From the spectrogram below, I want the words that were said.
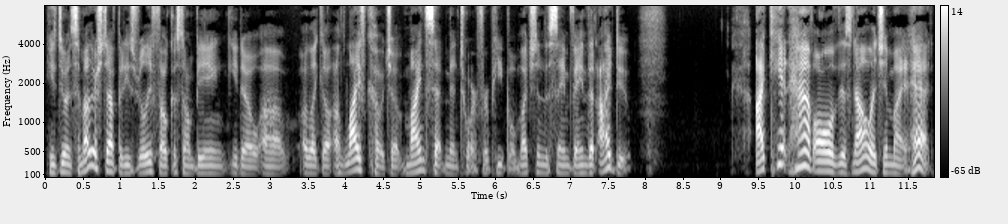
he's doing some other stuff. But he's really focused on being you know uh, like a, a life coach, a mindset mentor for people, much in the same vein that I do. I can't have all of this knowledge in my head.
